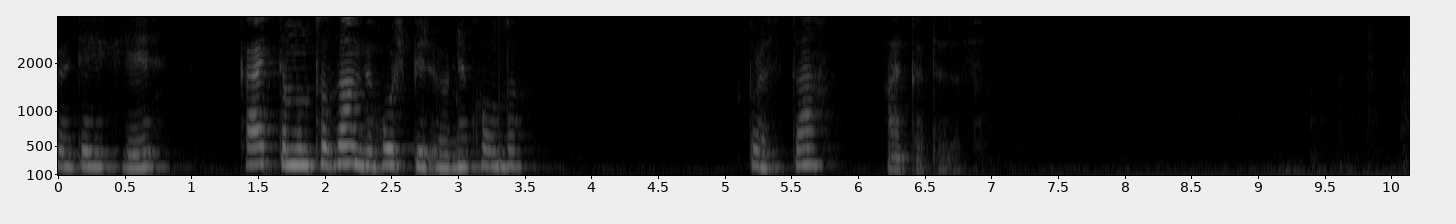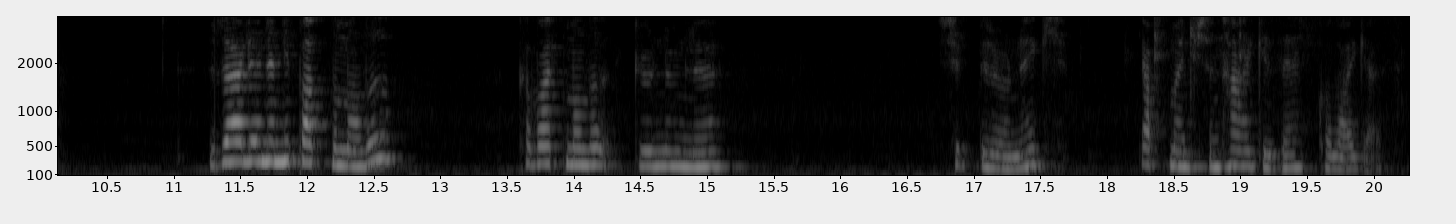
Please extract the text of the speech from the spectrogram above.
Böyle delikli. Gayet de muntazam ve hoş bir örnek oldu. Burası da arka tarafı. Üzerlerine ip atlamalı, kabartmalı görünümlü şık bir örnek. Yapmak için herkese kolay gelsin.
